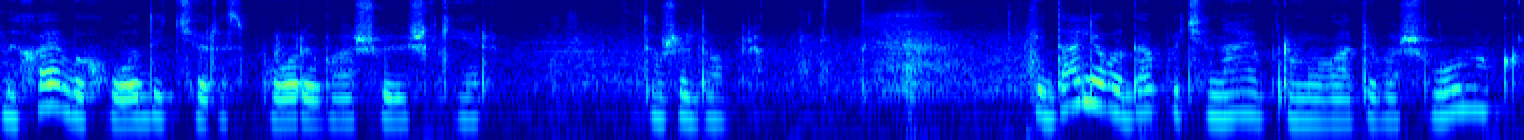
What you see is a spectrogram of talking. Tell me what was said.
нехай виходить через пори вашої шкіри. Дуже добре. І далі вода починає промивати ваш шлунок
